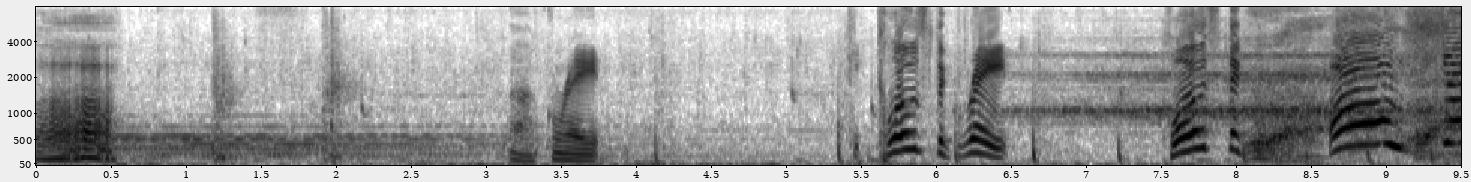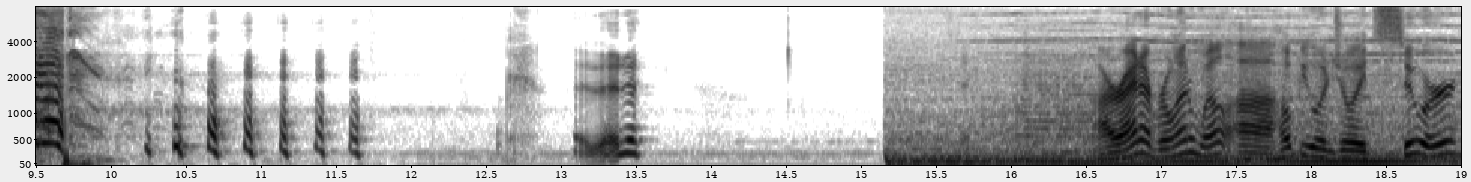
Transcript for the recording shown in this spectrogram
Ugh. Oh, great. C close the grate. Close the. Oh, shit! All right, everyone. Well, uh, hope you enjoyed Sewer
